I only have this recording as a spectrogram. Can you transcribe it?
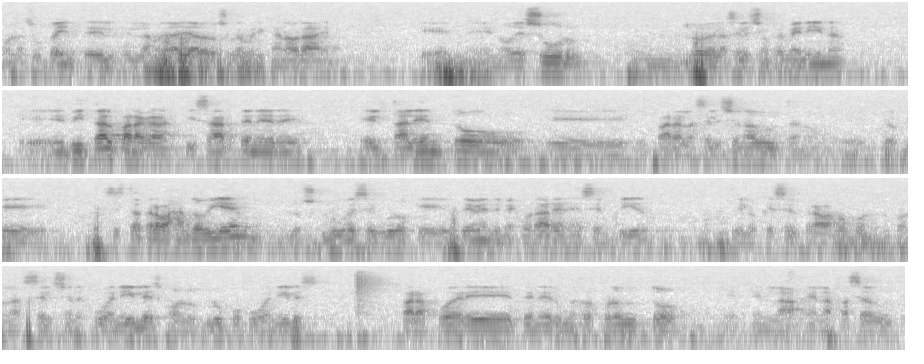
con la sub-20, la medalla de oro sudamericana ahora en, en, Odesur, mm, lo de la selección femenina. Eh, es vital para garantizar tener eh, el talento para la selección adulta. creo que se está trabajando bien, los clubes seguro que deben de mejorar en ese sentido es el trabajo con, con las selecciones juveniles, con los grupos juveniles, para poder tener un mejor producto en la, fase adulta.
